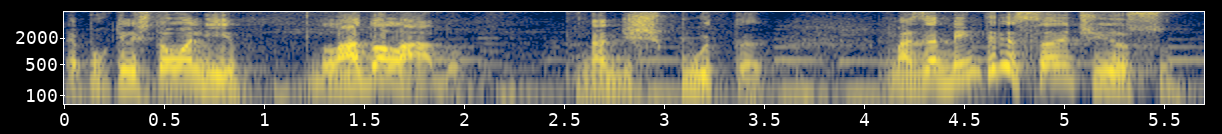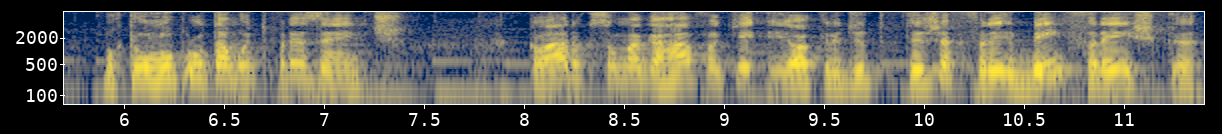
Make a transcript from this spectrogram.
É porque eles estão ali, lado a lado, na disputa. Mas é bem interessante isso, porque o lúpulo está muito presente. Claro que isso é uma garrafa que eu acredito que esteja fre bem fresca.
